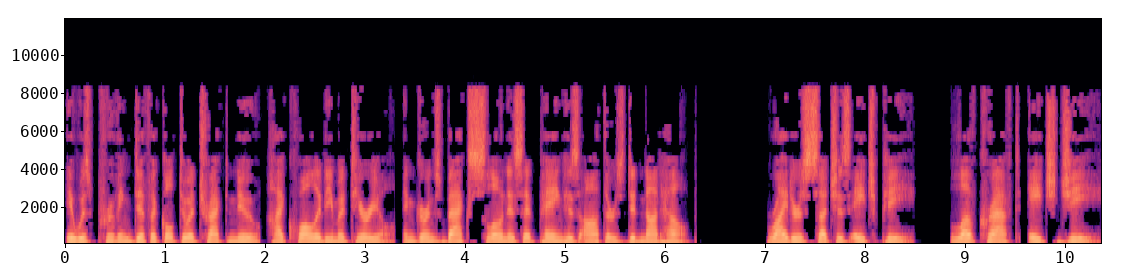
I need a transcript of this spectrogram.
It was proving difficult to attract new, high-quality material, and Gernsback's slowness at paying his authors did not help. Writers such as H.P. Lovecraft, H.G.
